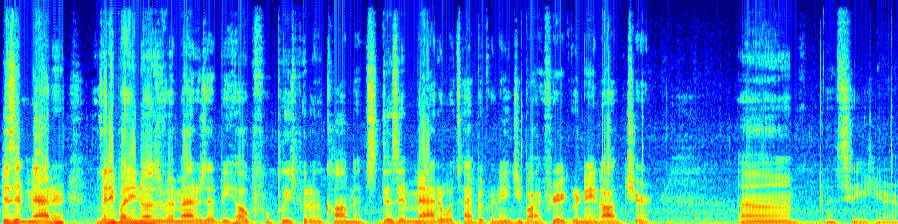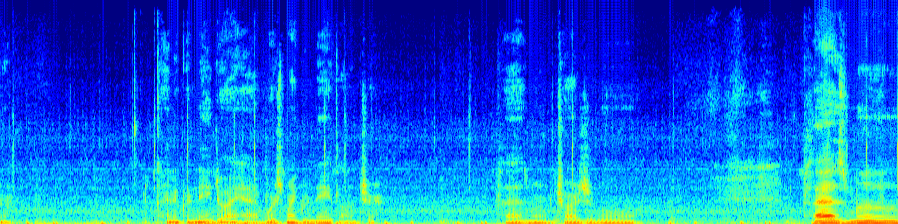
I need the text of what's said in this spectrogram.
Does it matter? If anybody knows if it matters, that'd be helpful. Please put in the comments. Does it matter what type of grenade you buy for your grenade launcher? Um, let's see here. What kind of grenade do I have? Where's my grenade launcher? Plasma rechargeable. Plasma.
